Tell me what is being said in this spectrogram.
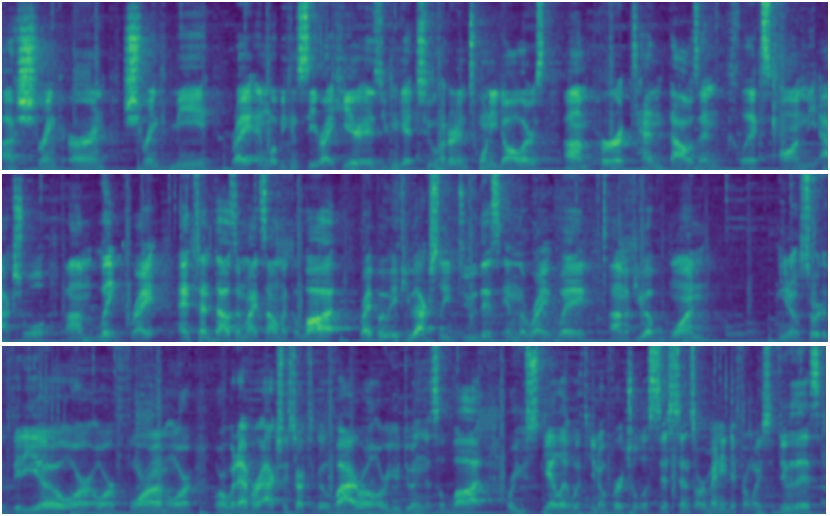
uh, Shrink Earn, Shrink Me, right? And what we can see right here is you can get $220 um, per 10,000 clicks on the actual um, link, right? And 10,000 might sound like a lot, right? But if you actually do this in the right way, um, if you have one you know, sort of video or, or forum or, or whatever actually start to go viral or you're doing this a lot or you scale it with, you know, virtual assistants or many different ways to do this,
